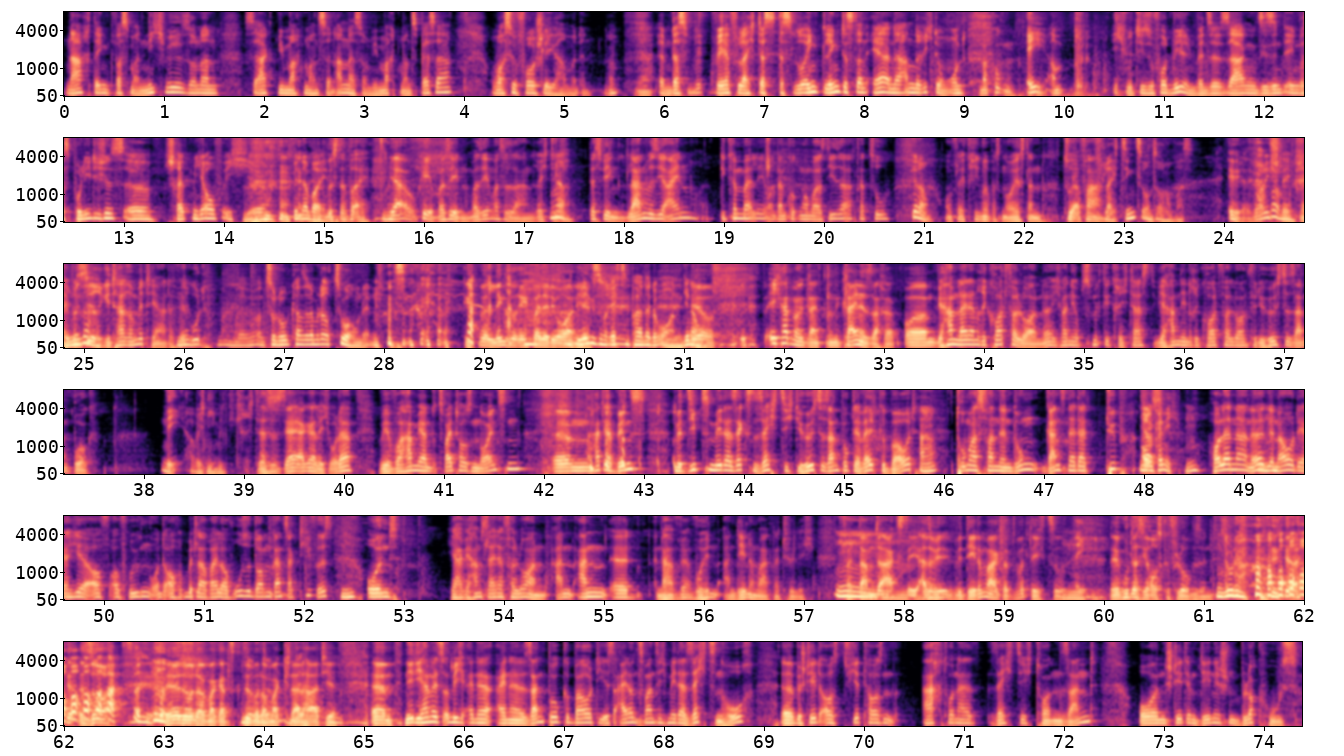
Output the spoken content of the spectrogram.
nachdenkt, was man nicht will, sondern sagt, wie macht man es denn anders und wie macht man es besser und was für Vorschläge haben wir denn. Ne? Ja. Ähm, das wäre vielleicht, das, das lenkt, lenkt es dann eher in eine andere Richtung. Und Mal gucken. Ey, am, ich würde sie sofort wählen. Wenn sie sagen, sie sind irgendwas Politisches, äh, schreibt mich auf, ich äh, bin dabei. Du bist dabei. Ja, okay, mal sehen. Mal sehen, was sie sagen. Richtig. Ja. Deswegen laden wir sie ein, die Kimberly, und dann gucken wir mal, was die sagt dazu. genau. Und vielleicht kriegen wir was Neues dann zu erfahren. Vielleicht singt sie uns auch noch was. Ey, das wäre auch nicht Ja, schlecht. bringt sie Sache. ihre Gitarre mit, ja. Das wäre gut. Und zur Not kann sie damit auch zuhauen. Denn. Gib mir links und rechts bei die Ohren. Links und rechts ein paar der Ohren, genau. Ja. Ich habe mal eine eine kleine Sache. Ähm, Wir haben leider einen Rekord verloren. Ne? Ich weiß nicht, ob du es mitgekriegt hast. Wir haben den Rekord verloren für die höchste Sandburg. Nee, habe ich nicht mitgekriegt. Das ist sehr ärgerlich, oder? Wir haben ja 2019, ähm, hat ja Binz mit 17,66 Meter die höchste Sandburg der Welt gebaut. Aha. Thomas van den Dung, ganz netter Typ Ja, aus kenn ich. Hm. Holländer, ne? genau, der hier auf, auf Rügen und auch mittlerweile auf Usedom ganz aktiv ist. Hm. Und ja, wir haben es leider verloren. An, an äh, na, wohin? An Dänemark natürlich. Verdammte Axt. ey. Also mit Dänemark, das wird nicht zu. Nee. Na gut, dass sie rausgeflogen sind. So, ja, so doch mal ganz, sind wir doch mal knallhart hier. Ähm, nee, die haben jetzt nämlich eine, eine Sandburg gebaut, die ist 21,16 Meter hoch, äh, besteht aus 4860 Tonnen Sand und steht im dänischen Blockhus.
